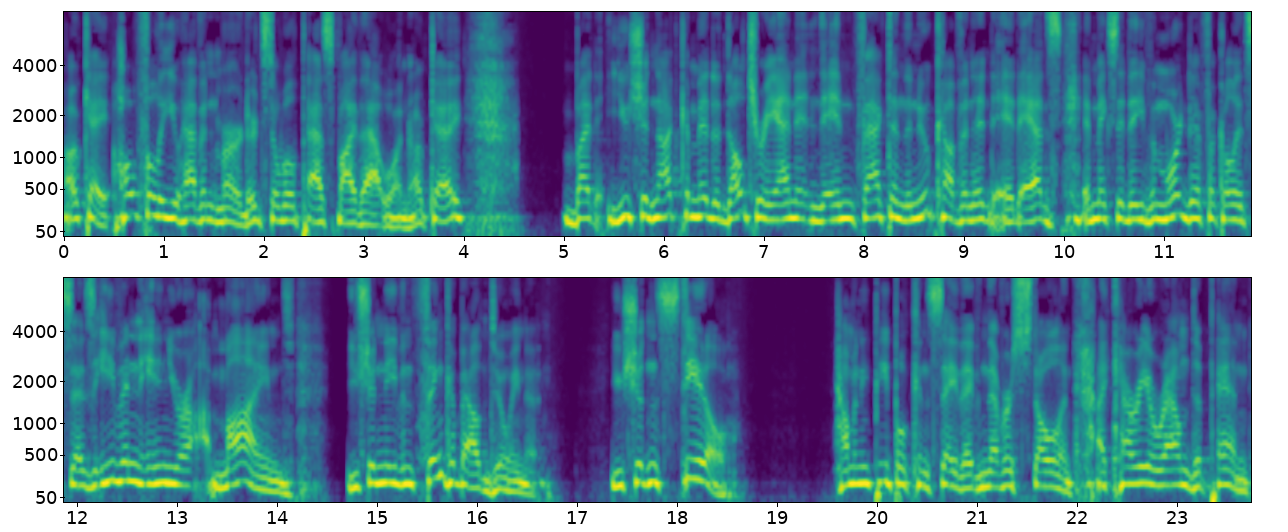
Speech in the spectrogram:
Okay. Hopefully you haven't murdered, so we'll pass by that one. Okay but you should not commit adultery. And in, in, fact, in the new covenant, it adds, it makes it even more difficult. It says, even in your mind, you shouldn't even think about doing it. You shouldn't steal. How many people can say they've never stolen? I carry around a pen.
